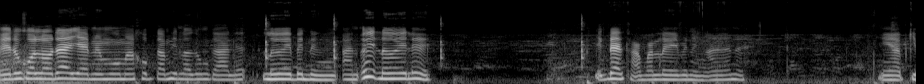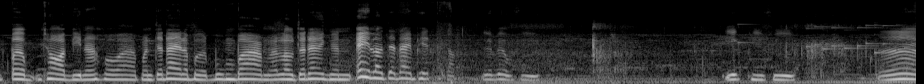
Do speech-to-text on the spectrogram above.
เฮ้ยทุกคนเราได้ใยแมงมุมมาครบตามที่เราต้องการแล้วเลยเป็นหนึ่งอัน เอ้ยเลยเลยอยากได้สามวันเลยเป็นหนึ่งอันแล้วนะเนี่ยครับกิปเปอร์ชอบดีนะ เพราะว่ามันจะได้ระเบิดบูมบ้ามแล้วเราจะได้เงิน เอ้ยเราจะได้เพชรกับเลเวลฟรี EXP ฟรีอ่า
